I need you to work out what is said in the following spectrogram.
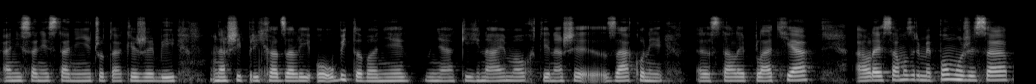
Ani sa nestane niečo také, že by naši prichádzali o ubytovanie v nejakých nájmoch. Tie naše zákony E, stále platia. Ale samozrejme pomôže sa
